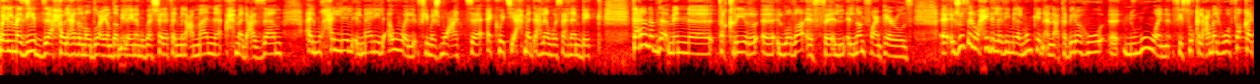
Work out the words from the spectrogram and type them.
وللمزيد حول هذا الموضوع ينضم إلينا مباشرة من عمان أحمد عزام المحلل المالي الأول في مجموعة Equiti أحمد أهلا وسهلا بك. دعنا نبدأ من تقرير الوظائف ال Non-Farm Payrolls. الجزء الوحيد الذي من الممكن أن نعتبره نموا في سوق العمل هو فقط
